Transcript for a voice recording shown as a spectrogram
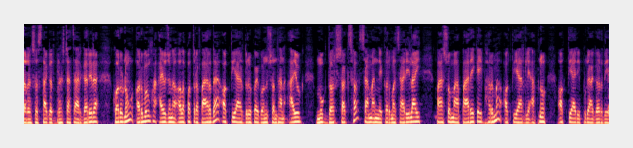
तर संस्थागत भ्रष्टाचार गरेर करोड़ौं अरबौंको आयोजना अलपत्र पार्दा अख्तियार दुरूपयोग अनुसन्धान आयोग मुखदर्शक छ सामान्य कर्मचारीलाई पासोमा पारेकै भरमा अख्तियारले आफ्नो अख्तियारी पूरा गर्दै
